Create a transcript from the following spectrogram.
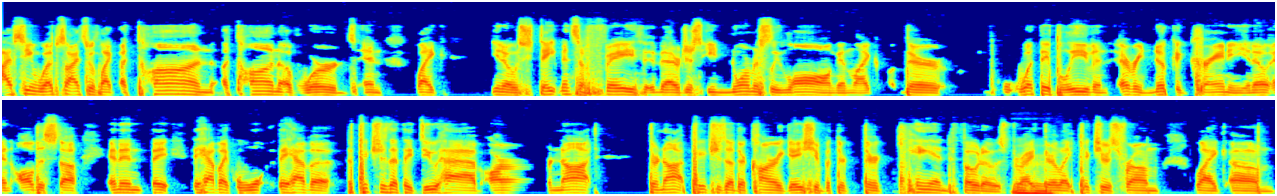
I've seen websites with like a ton, a ton of words and like, you know, statements of faith that are just enormously long and like they're what they believe in every nook and cranny, you know, and all this stuff. And then they, they have like, they have a, the pictures that they do have are, are not – they're not pictures of their congregation, but they're they're canned photos, right? Mm-hmm. They're like pictures from like um,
